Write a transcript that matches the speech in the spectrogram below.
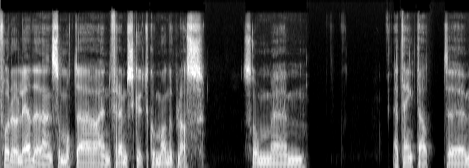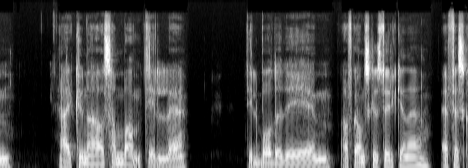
for, å lede den, så måtte jeg ha en fremskutt kommandoplass som um, jeg tenkte at um, her kunne jeg ha samband til, til både de afghanske styrkene, FSK,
